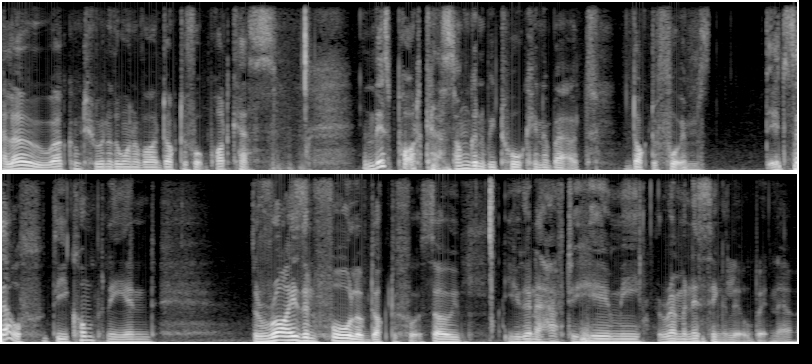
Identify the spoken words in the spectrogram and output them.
Hello, welcome to another one of our Dr. Foot podcasts. In this podcast, I'm going to be talking about Dr. Foot itself, the company, and the rise and fall of Dr. Foot. So, you're going to have to hear me reminiscing a little bit now,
